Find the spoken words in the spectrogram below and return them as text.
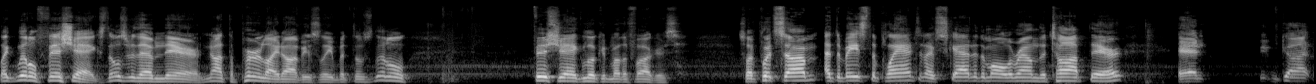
like little fish eggs. Those are them there. Not the perlite, obviously, but those little fish egg looking motherfuckers. So I've put some at the base of the plant and I've scattered them all around the top there. And we've got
